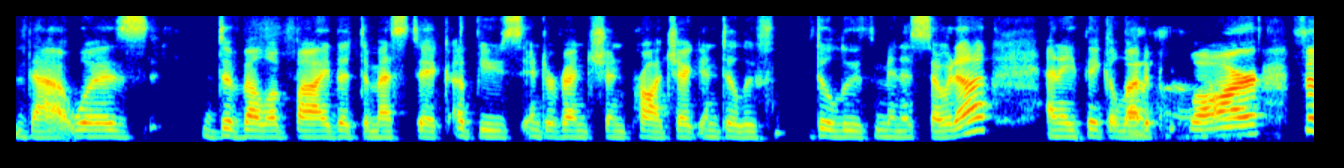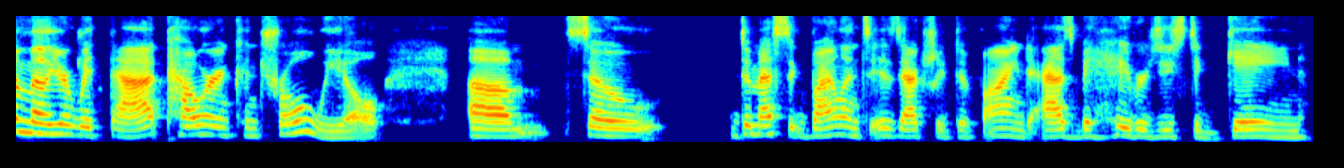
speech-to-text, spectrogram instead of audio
that was developed by the Domestic Abuse Intervention Project in Duluth, Duluth Minnesota. And I think a lot uh-huh. of people are familiar with that power and control wheel. Um, so, domestic violence is actually defined as behaviors used to gain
